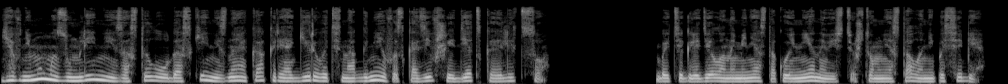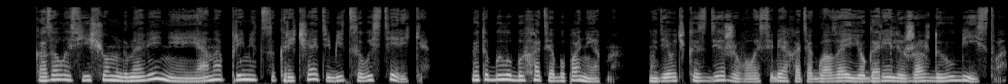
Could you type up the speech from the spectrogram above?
Я в немом изумлении застыла у доски, не зная, как реагировать на гнев, исказивший детское лицо. Бетти глядела на меня с такой ненавистью, что мне стало не по себе. Казалось, еще мгновение, и она примется кричать и биться в истерике. Это было бы хотя бы понятно. Но девочка сдерживала себя, хотя глаза ее горели жаждой убийства.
